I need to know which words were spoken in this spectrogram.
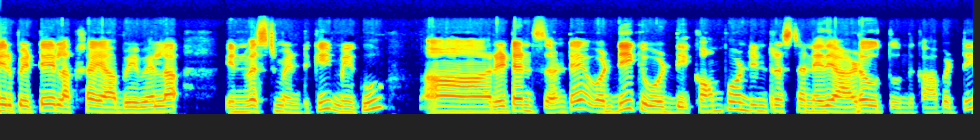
మీరు పెట్టే లక్ష యాభై వేల ఇన్వెస్ట్మెంట్కి మీకు రిటర్న్స్ అంటే వడ్డీకి వడ్డీ కాంపౌండ్ ఇంట్రెస్ట్ అనేది యాడ్ అవుతుంది కాబట్టి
